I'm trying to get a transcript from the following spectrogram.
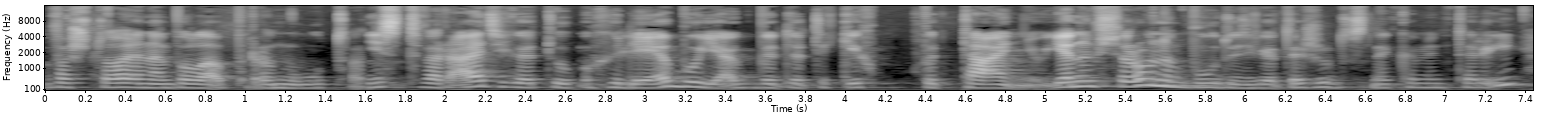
во што яна была апранута. Не ствараць гэтую глебу як бы для таких пытанняў. Яны ўсё роўно будуць гэтай жудаснай каментары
